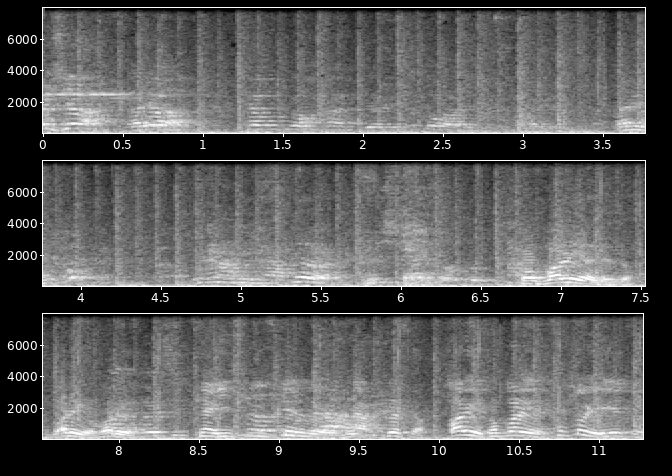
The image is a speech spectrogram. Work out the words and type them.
빨리 시작 더 빨리 해야 돼, 더 빠르게, 빠르게. 그냥 익- 익숙해져도 돼. 그냥 그랬어. 빠르게, 더 빠르게. 속도 얘기해줘.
